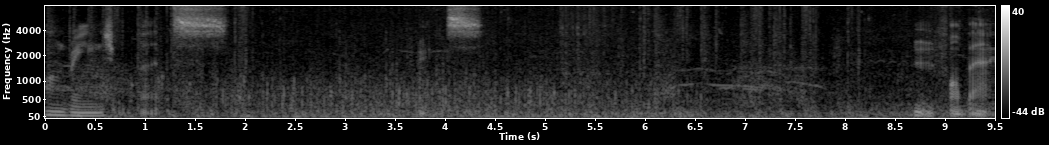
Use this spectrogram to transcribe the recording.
long range, but Hmm, fall back.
